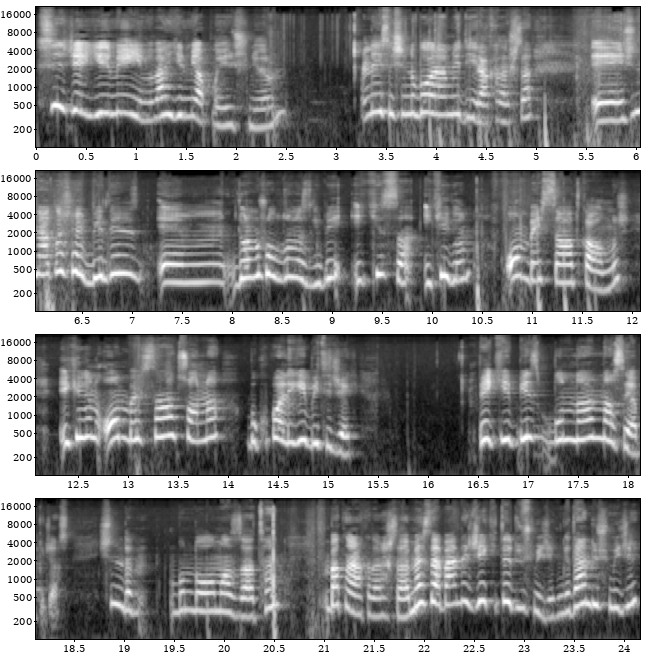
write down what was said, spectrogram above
Sizce 20 iyi mi? Ben 20 yapmayı düşünüyorum. Neyse şimdi bu önemli değil arkadaşlar. Ee, şimdi arkadaşlar bildiğiniz e, görmüş olduğunuz gibi 2 sa- 2 gün 15 saat kalmış. 2 gün 15 saat sonra bu kupa ligi bitecek. Peki biz bunları nasıl yapacağız? Şimdi bunda olmaz zaten. Bakın arkadaşlar mesela bende Jacket'e düşmeyecek. Neden düşmeyecek?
